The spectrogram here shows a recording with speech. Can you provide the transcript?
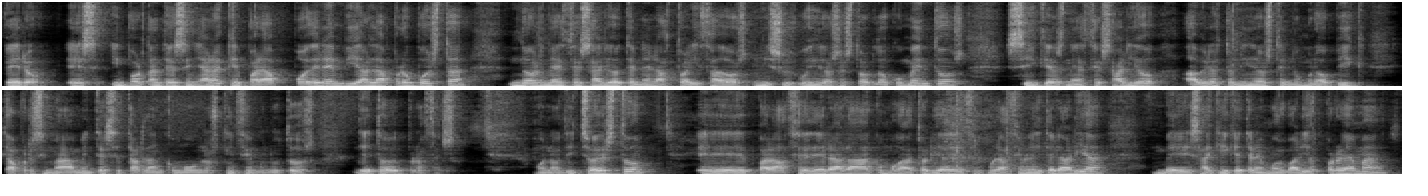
Pero es importante señalar que para poder enviar la propuesta no es necesario tener actualizados ni subidos estos documentos, sí que es necesario haber obtenido este número PIC que aproximadamente se tardan como unos 15 minutos de todo el proceso. Bueno, dicho esto, eh, para acceder a la convocatoria de circulación literaria Veis aquí que tenemos varios programas,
